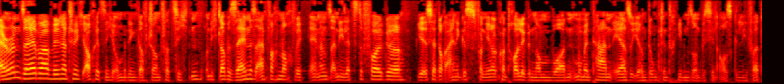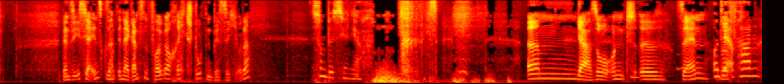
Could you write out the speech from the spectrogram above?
Aaron selber will natürlich auch jetzt nicht unbedingt auf John verzichten. Und ich glaube, Zane ist einfach noch, wir erinnern uns an die letzte Folge, ihr ist ja doch einiges von ihrer Kontrolle genommen worden. Momentan eher so ihren dunklen Trieben so ein bisschen ausgeliefert. Denn sie ist ja insgesamt in der ganzen Folge auch recht stutenbissig, oder? So ein bisschen, ja. ähm, ja, so, und äh, Zane. Und wir erfahren,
